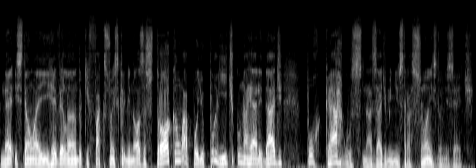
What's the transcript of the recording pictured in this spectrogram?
né, estão aí revelando que facções criminosas trocam apoio político, na realidade, por cargos nas administrações, Donizete.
